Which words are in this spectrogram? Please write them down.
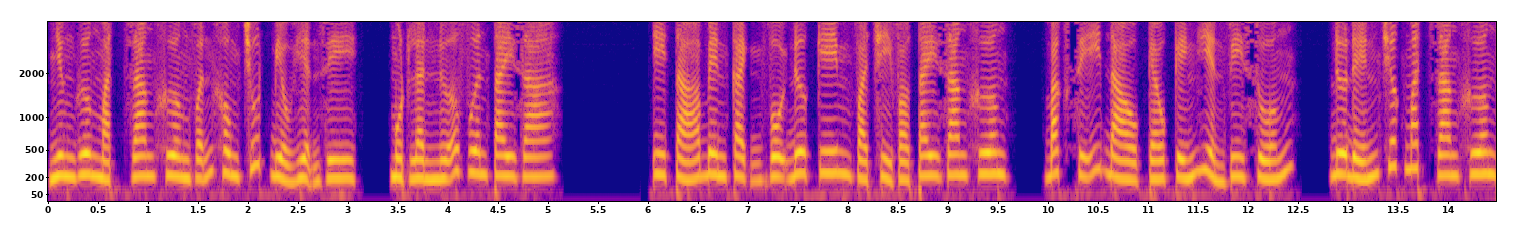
nhưng gương mặt Giang Khương vẫn không chút biểu hiện gì, một lần nữa vươn tay ra. Y tá bên cạnh vội đưa kim và chỉ vào tay Giang Khương, bác sĩ Đào kéo kính hiển vi xuống, đưa đến trước mắt Giang Khương,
